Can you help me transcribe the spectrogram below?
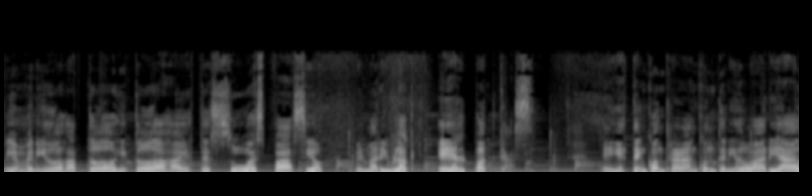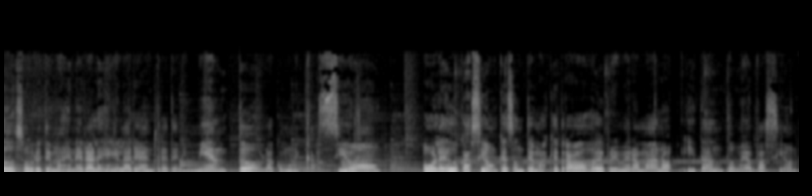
bienvenidos a todos y todas a este su espacio, el Mariblog, el podcast. En este encontrarán contenido variado sobre temas generales en el área de entretenimiento, la comunicación o la educación, que son temas que trabajo de primera mano y tanto me apasionan.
